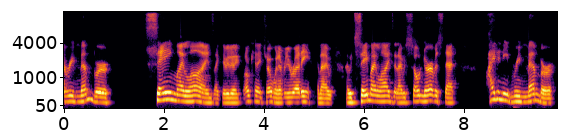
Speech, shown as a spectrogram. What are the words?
remember saying my lines like they were doing, okay, Joe, whenever you're ready. And I, I would say my lines and I was so nervous that I didn't even remember,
